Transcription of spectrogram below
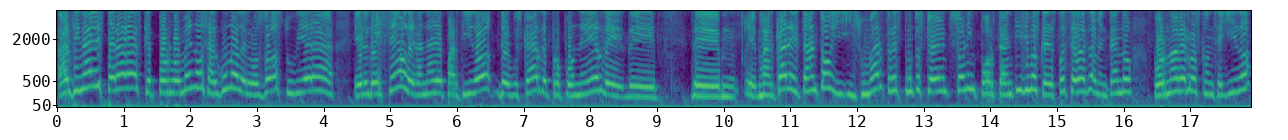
al final esperabas que por lo menos alguno de los dos tuviera el deseo de ganar el partido, de buscar, de proponer, de... de de mm, eh, marcar el tanto y sumar tres puntos que obviamente son importantísimos que después te vas lamentando por no haberlos conseguido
